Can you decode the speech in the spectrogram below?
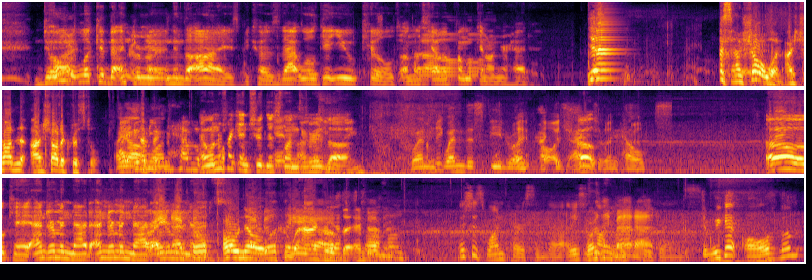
Don't What? look at the Enderman in the eyes because that will get you killed unless you have a pumpkin on your head. Yes! Yes, I shot one. I shot. An, I shot a crystal. I got don't one. even have a I wonder if I can shoot this one through do the. When when the speedrun Wait, oh, actually helps. Oh, okay. Enderman mad. Enderman mad. Alright, I Enderman mad. Oh no, built who a, uh, aggroed the Enderman? It's just one person though. At least What it's are not they like mad at? patrons. Did we get all of them?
